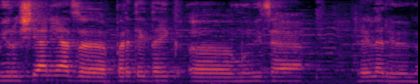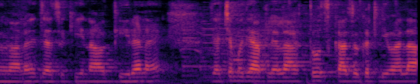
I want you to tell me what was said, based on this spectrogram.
मी ऋषी आणि आज परत एकदा एक मूवीचा ट्रेलर रिव्ह्यू घेऊन आलो आहे ज्याचं की नाव थिरन आहे. ज्याच्यामध्ये आपल्याला तोच काजूकतलीवाला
